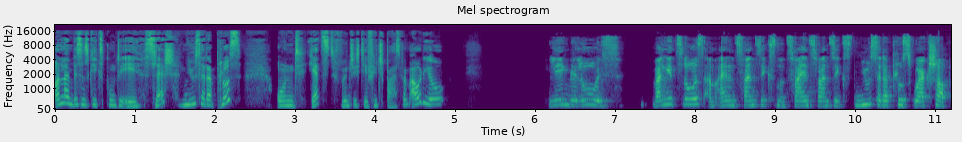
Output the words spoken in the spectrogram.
onlinebusinessgeeks.de slash newsletter plus. Und jetzt wünsche ich dir viel Spaß beim Audio. Legen wir los. Wann geht's los? Am 21. und 22. Newsletter Plus Workshop.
